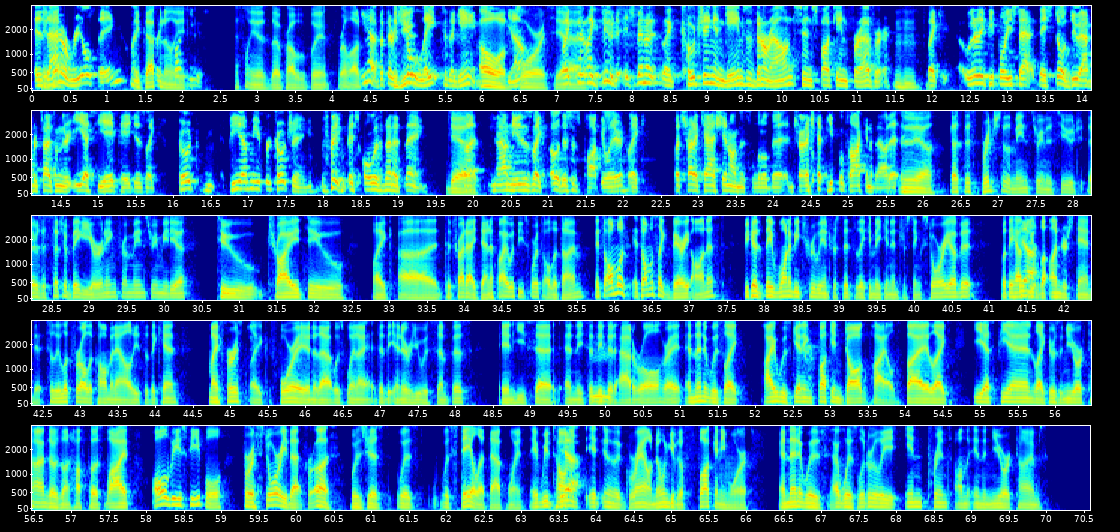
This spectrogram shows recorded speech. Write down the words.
Is It that a real thing? Like, like, definitely- you. Definitely is though, probably for a lot of yeah, but they're Did so you- late to the game. Oh, of you know? course, yeah. Like, they're like, dude, it's been a, like coaching and games has been around since fucking forever. Mhm. Like, literally, people used to, they still do advertise on their ESEA pages, like, coach, PM me for coaching. It's like, it's always been a thing. yeah, But now news is like, oh, this is popular. Like, let's try to cash in on this a little bit and try to get people talking about it. Yeah, that this bridge to the mainstream is huge. There's a, such a big yearning from mainstream media to try to like uh to try to identify with esports all the time. It's almost it's almost like very honest because they want to be truly interested so they can make an interesting story of it, but they have to be able to understand it. So they look for all the commonalities that they can. My first like foray into that was when I did the interview with Semphis and he said and they said they Mm. did Adderall, right? And then it was like I was getting fucking dogpiled by like ESPN, like there's a New York Times, I was on HuffPost Live, all these people for a story that for us was just was was stale at that point. It, we'd talk Yeah. it into the ground. No one gives a fuck anymore. And then it was I was literally in print on the, in the New York Times.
